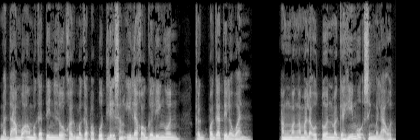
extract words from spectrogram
Madamo ang magatinlo kag magapaputli sang ila kaugalingon kag pagatilawan. Ang mga malauton magahimo sing malaot.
